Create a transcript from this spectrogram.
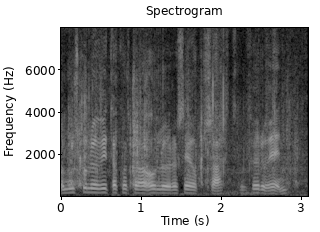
og nú skulum við vita hvort að Ólur er að segja okkur satt. Nú förum við inn.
